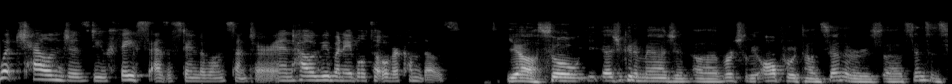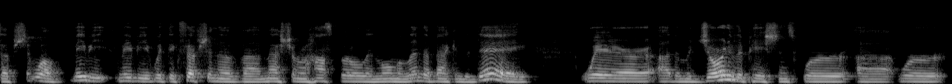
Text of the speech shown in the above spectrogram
what challenges do you face as a standalone center, and how have you been able to overcome those? Yeah, so as you can imagine, uh, virtually all proton centers uh, since inception, well, maybe maybe with the exception of uh, Mass General Hospital and Loma Linda back in the day, where uh, the majority of the patients were uh, were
